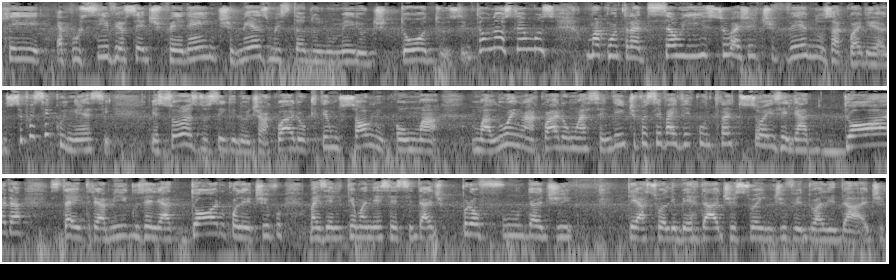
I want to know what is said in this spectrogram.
que é possível ser diferente mesmo estando no meio de todos. Então nós temos uma contradição e isso a gente vê nos aquarianos. Se você conhece pessoas do signo de aquário que tem um sol ou uma, uma lua em aquário ou um ascendente, você vai ver contradições. Ele adora estar entre amigos, ele adora o coletivo, mas ele tem uma necessidade profunda de ter a sua liberdade e sua individualidade.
